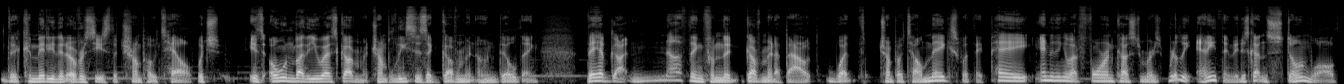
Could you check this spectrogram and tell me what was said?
the committee that oversees the Trump Hotel, which is owned by the US government. Trump leases a government owned building. They have gotten nothing from the government about what Trump Hotel makes, what they pay, anything about foreign customers, really anything. They just gotten stonewalled.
